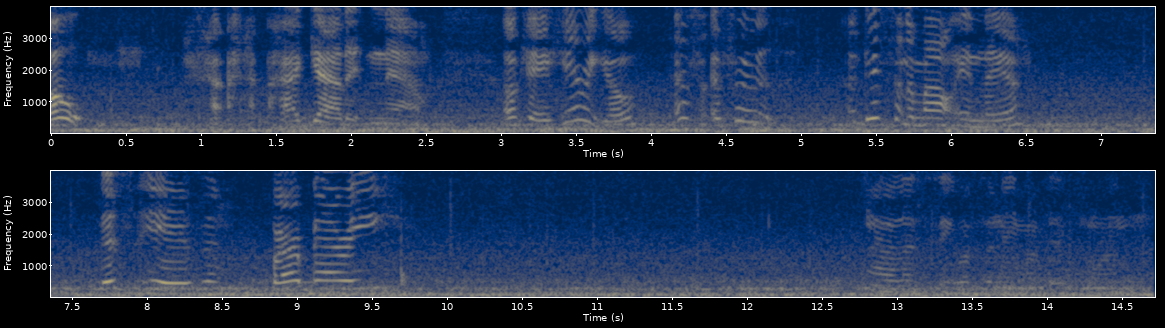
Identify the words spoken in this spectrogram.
oh, I got it now. Okay, here we go. That's, that's a, a decent amount in there. This is Burberry. Uh, let's see, what's the name of this one?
